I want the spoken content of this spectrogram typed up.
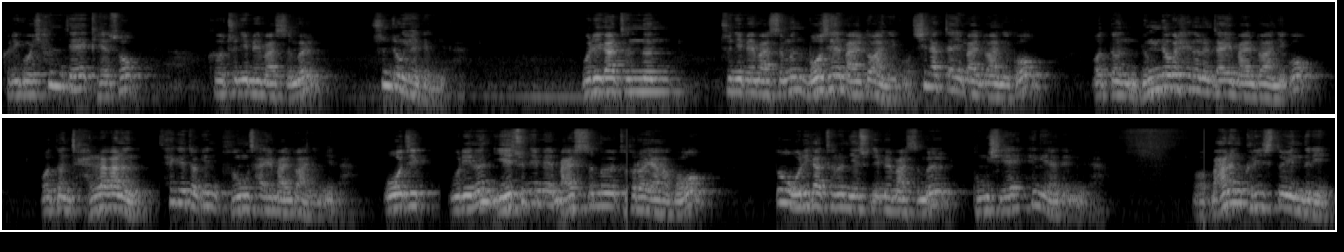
그리고 현재 계속 그 주님의 말씀을 순종해야 됩니다. 우리가 듣는 주님의 말씀은 모세의 말도 아니고 신학자의 말도 아니고 어떤 능력을 행하는 자의 말도 아니고 어떤 잘 나가는 세계적인 부흥사의 말도 아닙니다. 오직 우리는 예수님의 말씀을 들어야 하고 또 우리가 들은 예수님의 말씀을 동시에 행해야 됩니다. 어, 많은 그리스도인들이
